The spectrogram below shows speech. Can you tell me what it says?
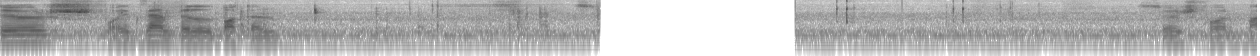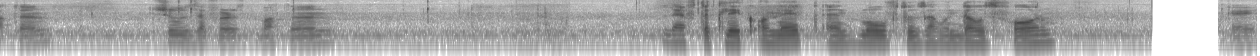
Search for example button. Search for button. Choose the first button. Left click on it and move to the windows form okay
